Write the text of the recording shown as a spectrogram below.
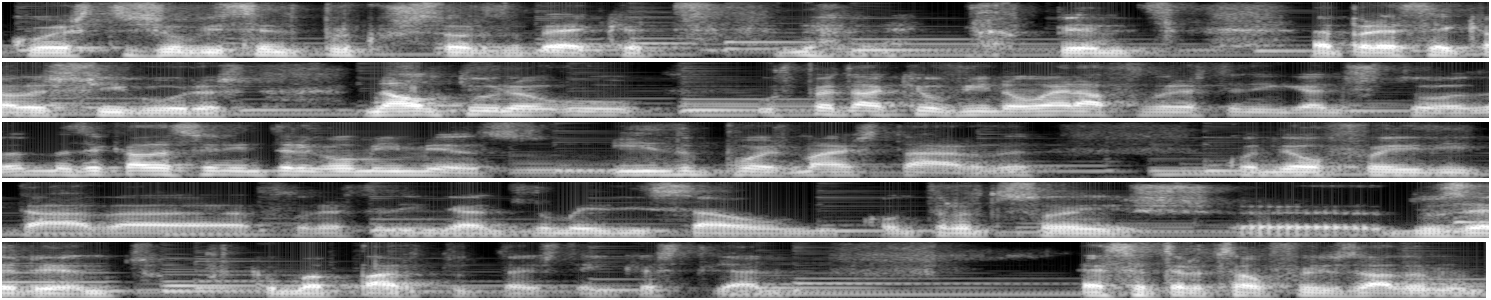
com este Gil Vicente precursor de Beckett. De repente aparecem aquelas figuras. Na altura, o, o espetáculo que eu vi não era a Floresta de Enganos toda, mas aquela cena entregou-me imenso. E depois, mais tarde, quando ele foi editado, a Floresta de Enganos, numa edição com traduções uh, do Zé Bento, porque uma parte do texto é em castelhano, essa tradução foi usada num,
